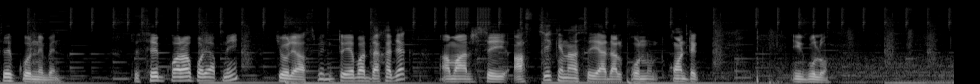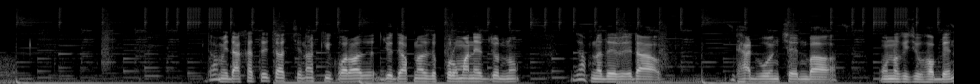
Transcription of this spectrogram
সেভ করে নেবেন। তো সেভ করার পরে আপনি চলে আসবেন। তো এবার দেখা যাক আমার সেই আসছে কিনা সেই অ্যাডাল্ট কোন কন্ট্যাক্ট এগুলো। তো আমি দেখাতে চাচ্ছি না কি করা যদি আপনাদের প্রমাণের জন্য যে আপনাদের এটা ঢ্যাট বলছেন বা অন্য কিছু ভাববেন।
